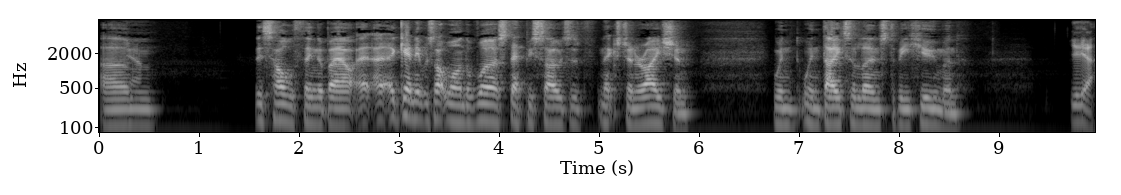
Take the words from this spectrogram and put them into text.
Um, this whole thing about again, it was like one of the worst episodes of Next Generation when when Data learns to be human. yeah.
